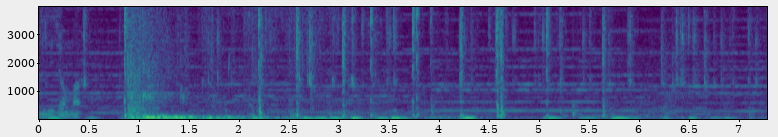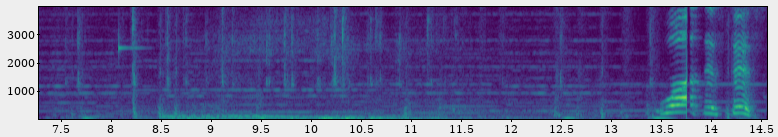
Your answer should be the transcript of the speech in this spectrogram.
你叫吗？What is this?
